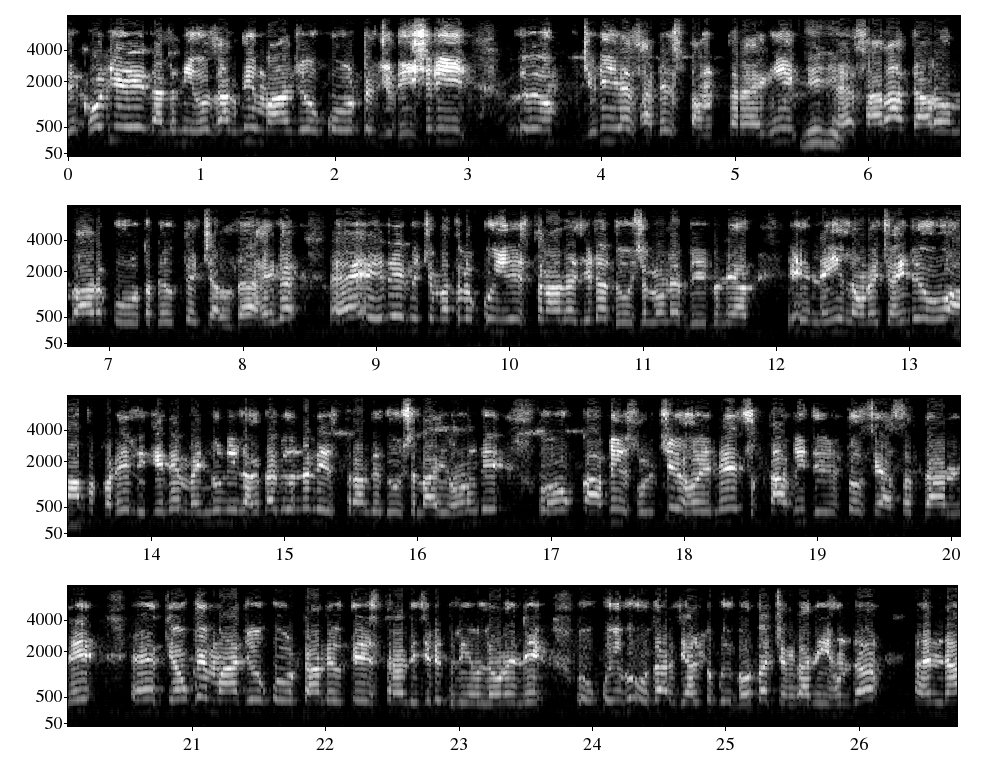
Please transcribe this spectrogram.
ਦੇਖੋ ਜੀ ਇਹ ਗੱਲ ਨਹੀਂ ਹੋ ਸਕਦੀ। ਮਾਨਜੋ ਕੋਰਟ ਜੁਡੀਸ਼ਰੀ ਜਿਹੜੀ ਹੈ ਸਾਡੇ ਸੁਤੰਤਰ ਹੈਗੀ ਜੀ, ਜੀ। ਇਹ ਸਾਰਾ ਦਾਰੋਮਦਾਰ ਕੋਰਟ ਦੇ ਉੱਤੇ ਚੱਲਦਾ ਹੈਗਾ। ਇਹ ਇਹਦੇ ਵਿੱਚ ਮਤਲਬ ਕੋਈ ਇਸ ਤਰ੍ਹਾਂ ਦਾ ਜਿਹੜਾ ਦੋਸ਼ ਲਾਉਣਾ ਬੇਬੁਨਿਆਦ ਇਹ ਨਹੀਂ ਲਾਉਣੇ ਚਾਹੀਦੇ। ਉਹ ਆਪ ਪੜ੍ਹੇ ਲਿਖੇ ਨੇ। ਮੈਨੂੰ ਨਹੀਂ ਲੱਗਦਾ ਵੀ ਉਹਨਾਂ ਨੇ ਇਸ ਤਰ੍ਹਾਂ ਦੇ ਦੋਸ਼ ਲਾਏ ਹੋਣਗੇ। ਉਹ ਕਾਫੀ ਸੁਲਝੇ ਹੋਏ ਨੇ। ਕਾਫੀ ਦੇਰ ਤੋਂ ਸਿਆਸਤਦਾਨ ਨੇ। ਕਿਉਂਕਿ ਮਾਨਜੋ ਕੋਰਟਾਂ ਦੇ ਉੱਤੇ ਇਸ ਤਰ੍ਹਾਂ ਦੇ ਜਿਹੜੇ ਬਲੇਮ ਲਾਉਣੇ ਨੇ ਉਹ ਕੋਈ ਉਹਦਾ ਰਿਜ਼ਲਟ ਕੋਈ ਬਹੁਤਾ ਚੰਗਾ ਨਹੀਂ ਹੁੰਦਾ। ਨਾ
